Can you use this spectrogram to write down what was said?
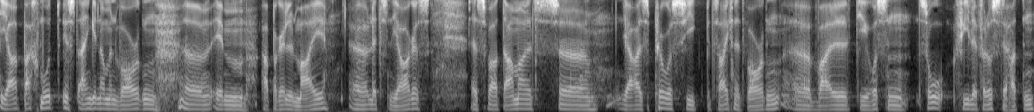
Ja, Bachmut ist eingenommen worden äh, im April, Mai äh, letzten Jahres. Es war damals äh, ja als Pyrrhus-Sieg bezeichnet worden, äh, weil die Russen so viele Verluste hatten,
